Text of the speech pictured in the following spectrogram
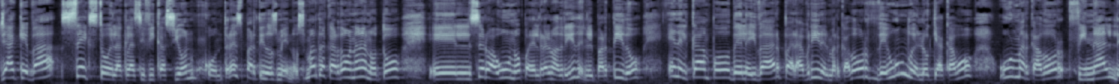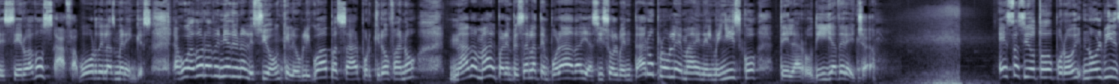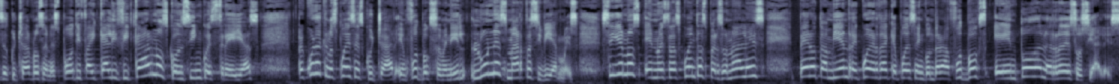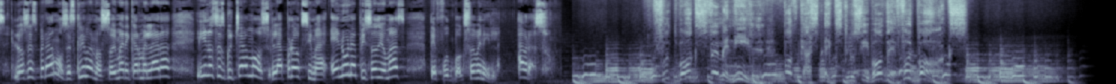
ya que va sexto en la clasificación con tres partidos menos. Marta Cardona anotó el 0 a 1 para el Real Madrid en el partido en el campo de Leidar para abrir el marcador de un duelo que acabó un marcador final de 0 a 2 a favor de las merengues. La jugadora venía de una lesión que le obligó a pasar por quirófano, nada mal para empezar la temporada y así solventar un problema en el meñisco de la rodilla derecha. Esto ha sido todo por hoy. No olvides escucharnos en Spotify, calificarnos con cinco estrellas. Recuerda que nos puedes escuchar en Footbox Femenil lunes, martes y viernes. Síguenos en nuestras cuentas personales, pero también recuerda que puedes encontrar a Footbox en todas las redes sociales. Los esperamos, escríbanos. Soy Mari Carmen Lara y nos escuchamos la próxima en un episodio más de Footbox Femenil. Abrazo. Footbox Femenil, podcast exclusivo de Footbox.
